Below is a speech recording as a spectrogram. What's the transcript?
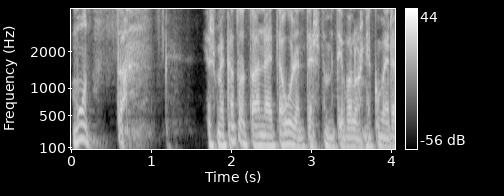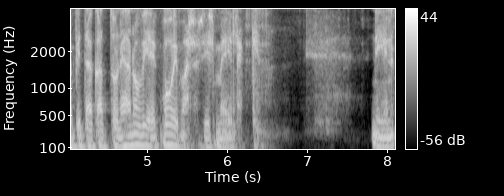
Mutta jos me katsotaan näitä Uuden testamentin valossa, niin kuin meidän pitää katsoa, niin hän on voimassa siis meillekin. Niin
